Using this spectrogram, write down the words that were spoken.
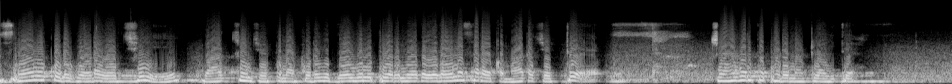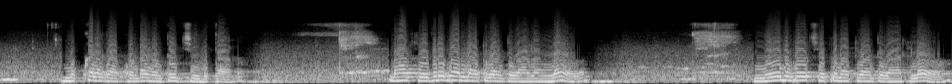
సేవకుడు కూడా వచ్చి వాక్యం చెప్పినప్పుడు దేవుని పేరు మీద ఏదైనా సరే ఒక మాట చెప్తే జాగ్రత్త పడినట్లయితే ముక్కలు కాకుండా ఉంటాయి జీవితాలు. నాకు ఎదురుపడినటువంటి వాళ్ళల్లో నేను పోయి చెప్పినటువంటి వారిలో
